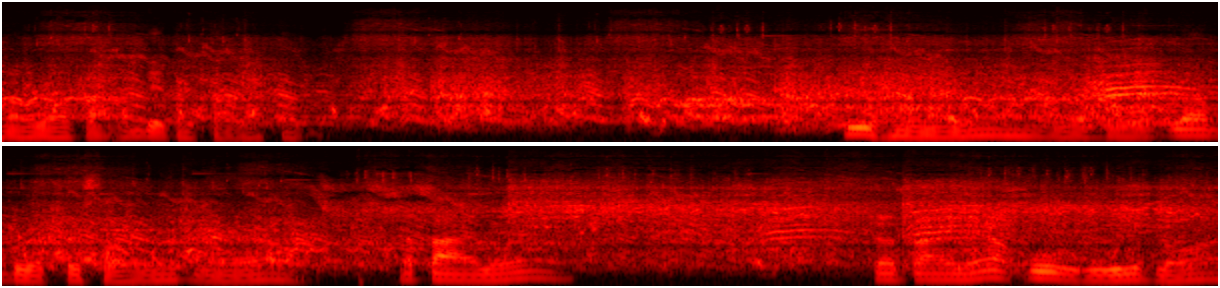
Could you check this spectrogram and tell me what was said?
เรารอการอัปเดตต่างๆนะครับอื้อหือระเบิดระเบิดไปสองเม็ดแล้วจะตายแล้วจะตายแล้วโอ้โหเรียบร้อย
